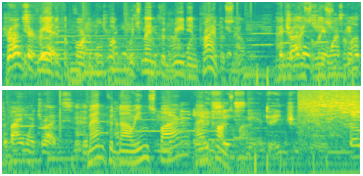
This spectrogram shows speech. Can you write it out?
Drugs it are created the portable book, which men could read in privacy and in isolation wants from people to others. buy more drugs. Men could now inspire and conspire. How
